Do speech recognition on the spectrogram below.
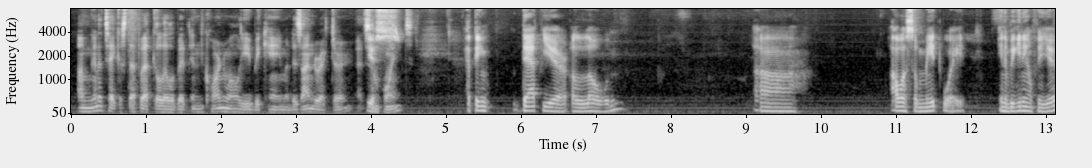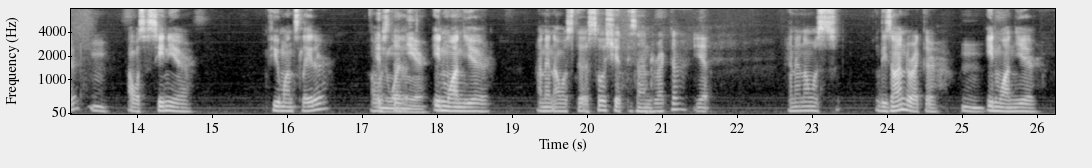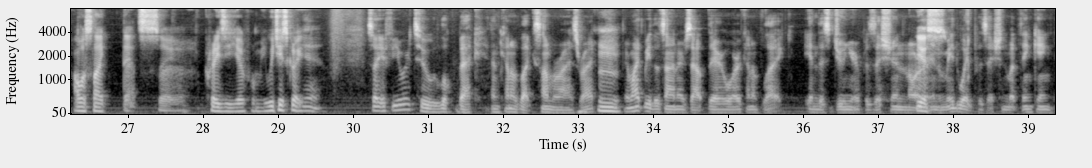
I'm gonna take a step back a little bit. In Cornwell, you became a design director at some point. i think that year alone uh i was a midweight in the beginning of the year Mm. i was a senior few months later I In one the- year. in one year and then i was the associate design director Yep. and then i was design director Mm. in one year i was like that's a crazy year for me which is great Yeah. So if you were to look back and kind of like summarize, right? Mm. There might be designers out there who are kind of like in this junior position or Yes. in a midweight position, but thinking,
